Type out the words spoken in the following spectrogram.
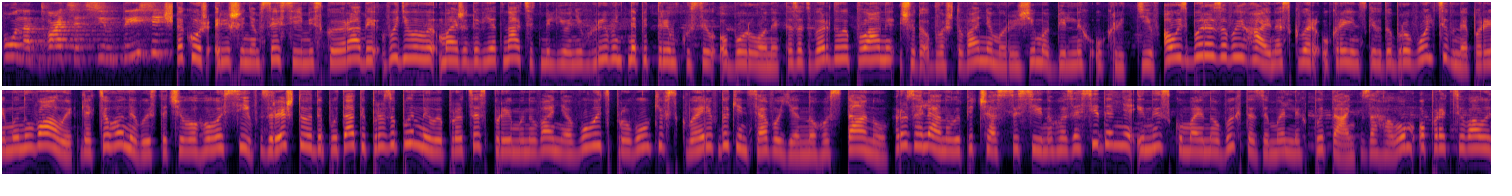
понад 27 тисяч. Також рішенням сесії міської ради виділили майже 19 мільйонів гривень на підтримку сил оборони та затвердили плани щодо облаштування мережі мобільних укриттів. А ось березовий гай на сквер українських добровольців не перейменували. Для цього не вистачило голосів. Зрештою, депутати призупинили процес перейменування вулиць, провулків, скверів до кінця воєнного стану. Розглянули під час сесійного засідання і низку майнових та земельних питань. Загалом опрацювали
